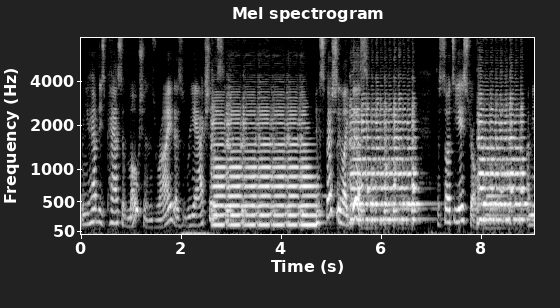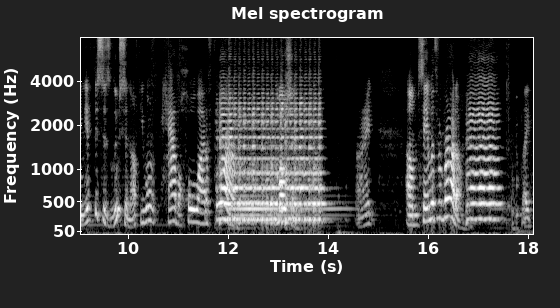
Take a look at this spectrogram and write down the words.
when you have these passive motions, right, as reactions, especially like this, the sautillé stroke. I mean, if this is loose enough, you won't have a whole lot of forearm motion. All right. Um, same with vibrato. Like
